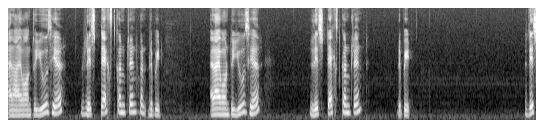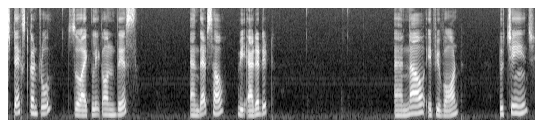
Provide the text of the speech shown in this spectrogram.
And I want to use here rich text content con repeat and I want to use here rich text content repeat rich text control. So I click on this and that's how we added it. And now if you want to change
